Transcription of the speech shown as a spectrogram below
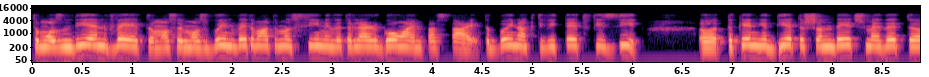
të mos ndihen vetëm ose mos bëjnë vetëm atë mësimin dhe të largohen pastaj, të bëjnë aktivitet fizik, të kenë një dietë të shëndetshme dhe të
